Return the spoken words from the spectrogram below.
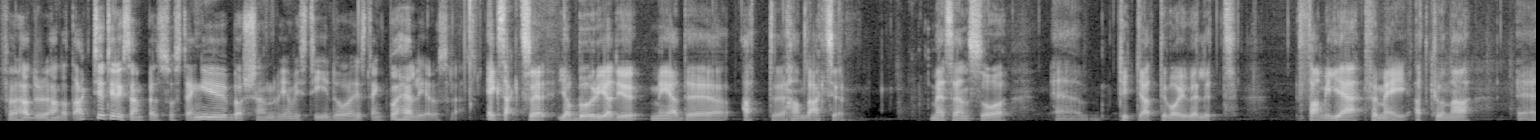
För hade du handlat aktier till exempel så stänger ju börsen vid en viss tid och är stängt på helger och sådär. Exakt, så jag började ju med att handla aktier. Men sen så eh, tyckte jag att det var ju väldigt familjärt för mig att kunna eh,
